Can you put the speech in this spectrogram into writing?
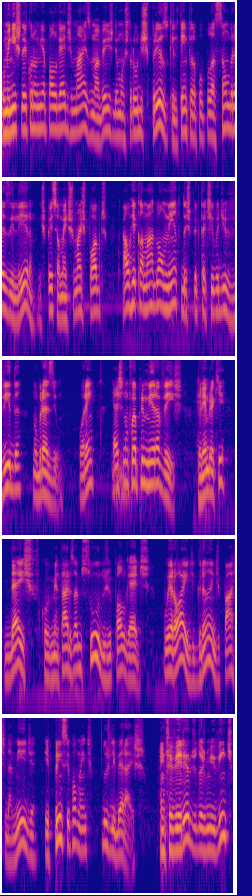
O ministro da Economia Paulo Guedes mais uma vez demonstrou o desprezo que ele tem pela população brasileira, especialmente os mais pobres, ao reclamar do aumento da expectativa de vida no Brasil. Porém, esta não foi a primeira vez. Relembre aqui 10 comentários absurdos de Paulo Guedes, o herói de grande parte da mídia e principalmente dos liberais. Em fevereiro de 2020,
